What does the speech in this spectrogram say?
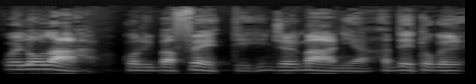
quello là con i baffetti in Germania ha detto che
